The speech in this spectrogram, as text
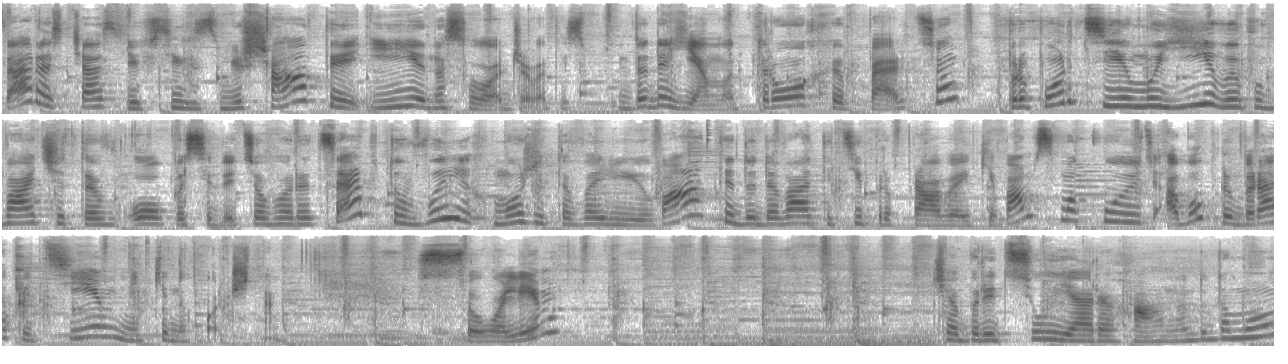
Зараз час їх всіх змішати і насолоджуватись. Додаємо трохи перцю. Пропорції мої ви побачите в описі до цього рецепту. Ви їх можете варіювати, додавати ті приправи, які вам смакують, або прибирати ті, які не хочете. Солі. Чабрецю і орегано додамо.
